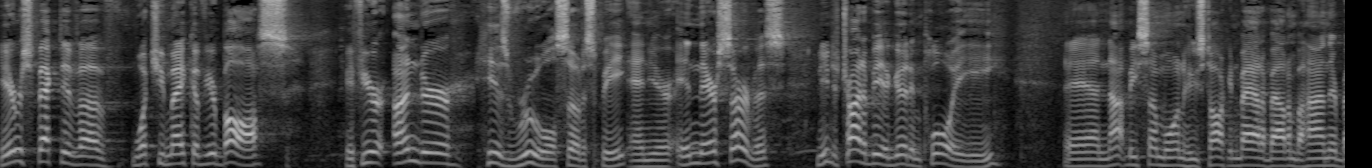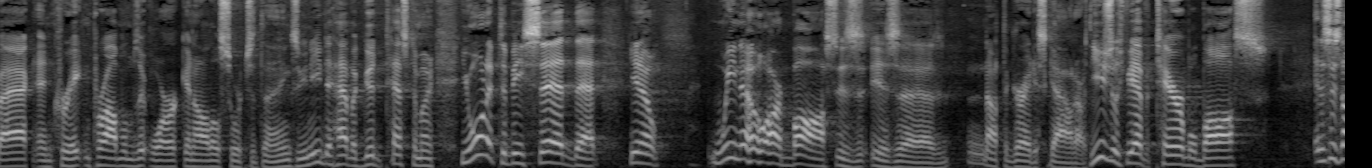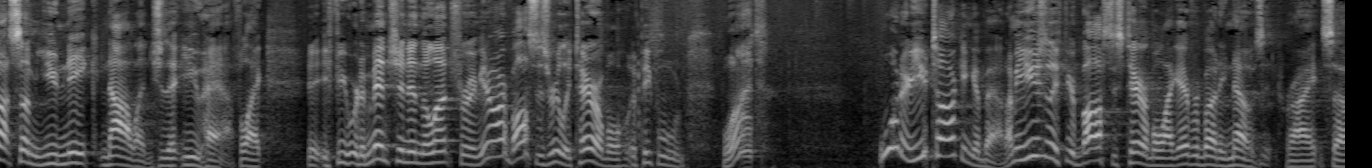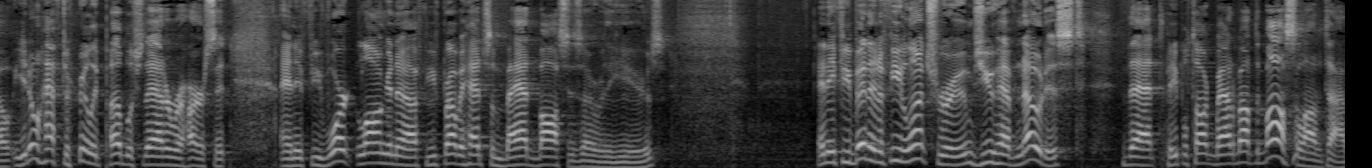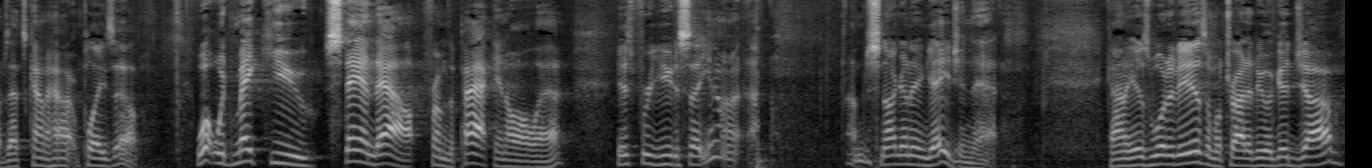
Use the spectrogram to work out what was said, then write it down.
irrespective of what you make of your boss. If you're under his rule, so to speak, and you're in their service, you need to try to be a good employee and not be someone who's talking bad about them behind their back and creating problems at work and all those sorts of things. You need to have a good testimony. You want it to be said that, you know, we know our boss is, is uh, not the greatest guy on earth. Usually, if you have a terrible boss, and this is not some unique knowledge that you have, like if you were to mention in the lunchroom, you know, our boss is really terrible, people, what? What are you talking about? I mean, usually if your boss is terrible, like everybody knows it, right? So you don't have to really publish that or rehearse it. And if you've worked long enough, you've probably had some bad bosses over the years. And if you've been in a few lunchrooms, you have noticed that people talk bad about the boss a lot of times. That's kind of how it plays out. What would make you stand out from the pack and all that is for you to say, you know, I'm just not going to engage in that kind of is what it is. I'm going to try to do a good job,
